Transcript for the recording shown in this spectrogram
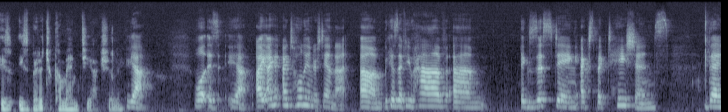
it's, it's better to come empty actually Yeah. Well, it's yeah. I I, I totally understand that. Um, because if you have um, existing expectations, then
